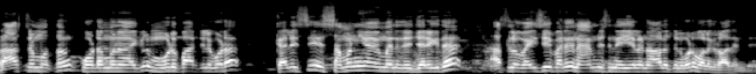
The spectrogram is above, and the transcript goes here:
రాష్ట్రం మొత్తం కూటమి నాయకులు మూడు పార్టీలు కూడా కలిసి సమన్వయం అనేది జరిగితే అసలు వైసీపీ అనేది నామినేషన్ వేయాలనే ఆలోచన కూడా వాళ్ళకి రాదండి.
